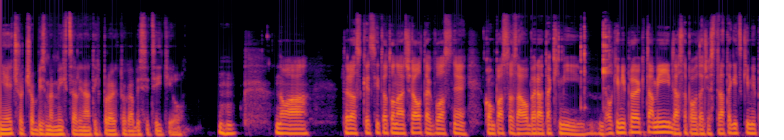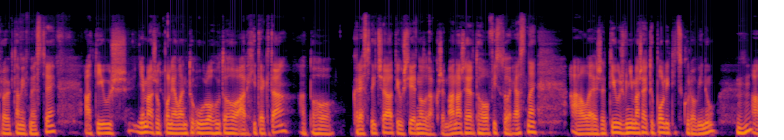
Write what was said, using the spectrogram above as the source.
niečo, čo by sme my chceli na tých projektoch, aby si cítil. Uh-huh. No a Teraz, keď si toto načal, tak vlastne Kompas sa zaoberá takými veľkými projektami, dá sa povedať, že strategickými projektami v meste a ty už nemáš úplne len tú úlohu toho architekta a toho kresliča, ty už si jedno, akože manažér toho ofisu, to je jasné, ale že ty už vnímaš aj tú politickú rovinu mm-hmm. a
